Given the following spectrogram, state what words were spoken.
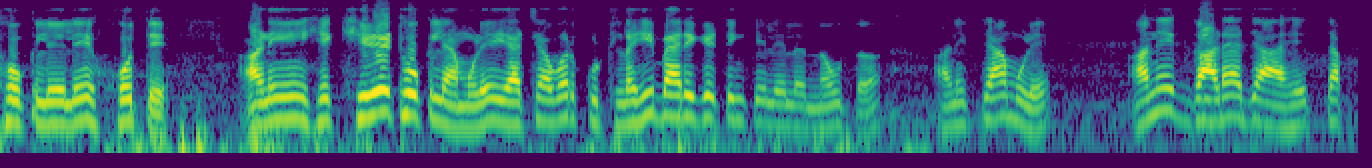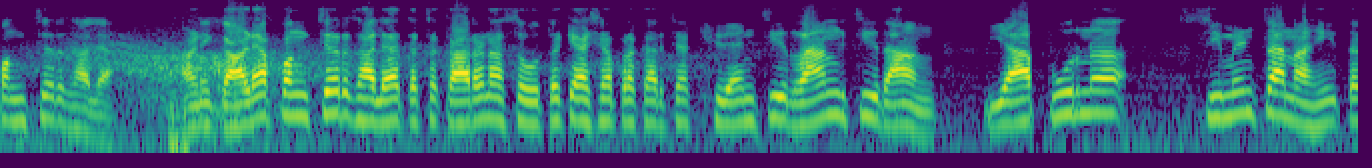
ठोकलेले होते. आणि हे खिळे ठोकल्यामुळे याच्यावर कुठलंही बॅरिगेटिंग केलेलं नव्हतं. आणि त्यामुळे अनेक गाड्या ज्या आहेत त्या पंक्चर झाल्या. आणि गाड्या पंक्चर झाल्या त्याचं कारण असं होतं की अशा प्रकारच्या खिळ्यांची रांगची रांग या पूर्ण सिमेंटचा नाही तर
